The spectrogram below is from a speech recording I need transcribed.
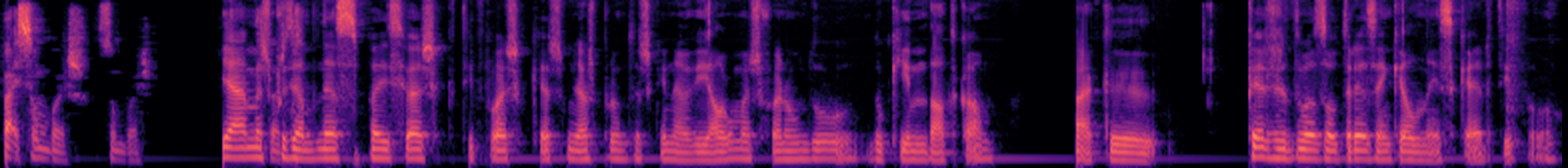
Pá, são bons, são bons. Yeah, mas por exemplo, nesse space eu acho que tipo, acho que as melhores perguntas que ainda havia, algumas foram do, do Kim.com, pá, que fez duas ou três em que ele nem sequer, tipo,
